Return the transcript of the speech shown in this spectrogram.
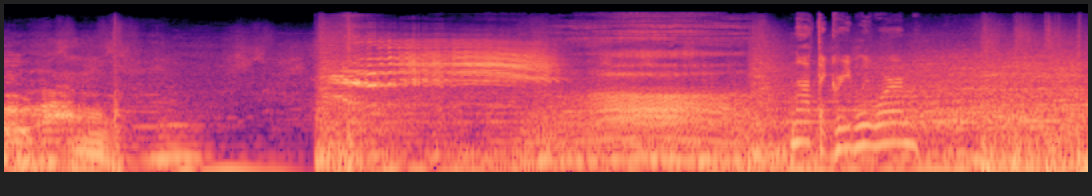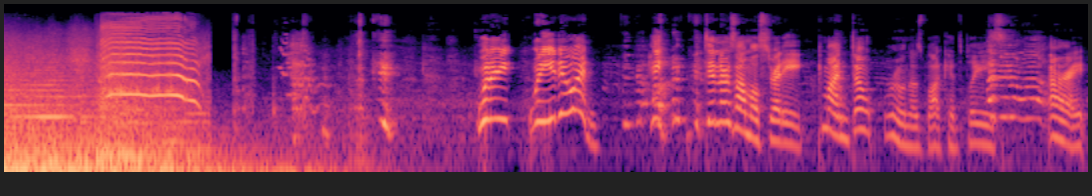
Not greebly worm. What are you What are you doing? Hey, dinner's almost ready. Come on, don't ruin those blockheads, please. All right.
